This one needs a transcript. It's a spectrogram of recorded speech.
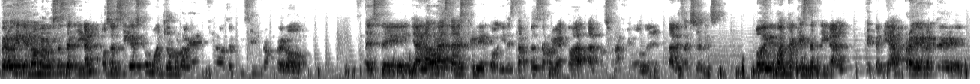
Pero dije, no me gusta este final. O sea, sí es como yo me lo había imaginado desde el principio, pero este, ya a la hora de estar escribiendo y de estar desarrollando a tal personaje o de tales acciones, me doy cuenta que este final que tenía previamente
